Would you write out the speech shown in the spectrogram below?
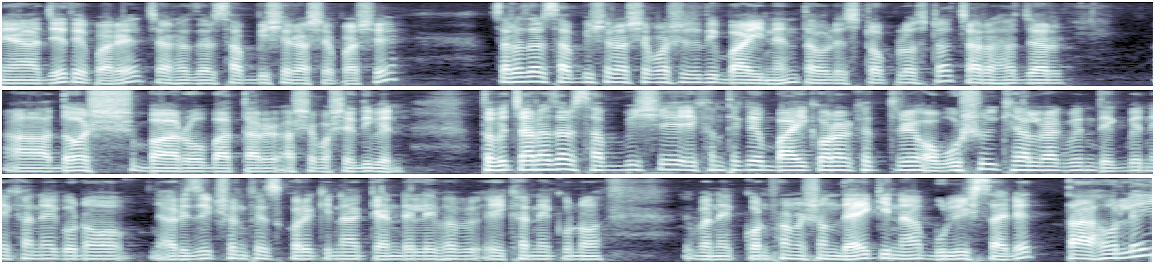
নেওয়া যেতে পারে চার হাজার ছাব্বিশের আশেপাশে। চার হাজার ছাব্বিশের আশেপাশে যদি বাই নেন, তাহলে স্টপ লসটা চার হাজার দশ, বারো বা তার আশেপাশে দিবেন। তবে চার হাজার ছাব্বিশে এখান থেকে বাই করার ক্ষেত্রে অবশ্যই খেয়াল রাখবেন। দেখবেন এখানে কোনো রিজেকশন ফেস করে কি না ক্যান্ডেল এইভাবে এখানে কোনো মানে কনফার্মেশন দেয় কি না বুলিশ সাইডে তাহলেই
